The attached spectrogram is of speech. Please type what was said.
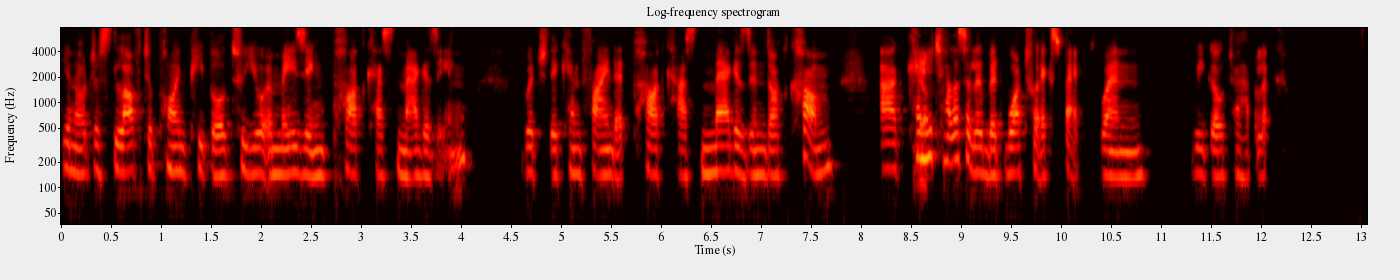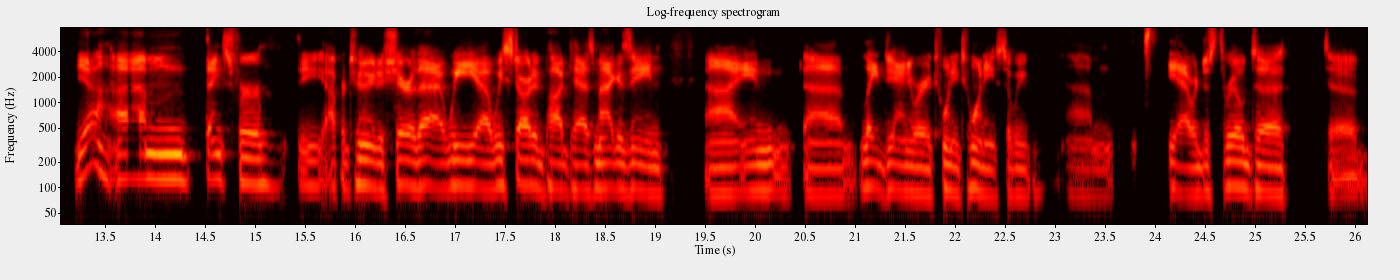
you know, just love to point people to your amazing podcast magazine, which they can find at podcastmagazine.com. Uh, can yep. you tell us a little bit what to expect when we go to have a look? Yeah, um, thanks for the opportunity to share that. We uh, we started Podcast Magazine in uh, late January 2020, so we um, yeah we're just thrilled to to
